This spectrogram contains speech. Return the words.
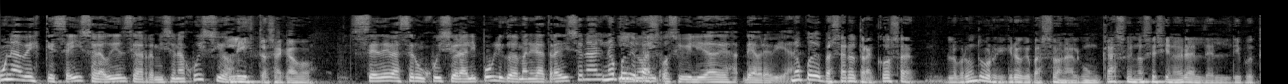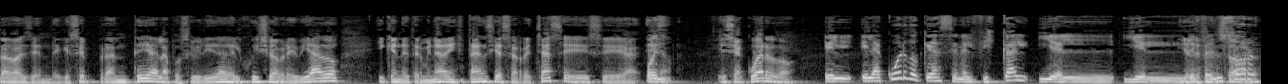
Una vez que se hizo la audiencia de remisión a juicio, Listo, se acabó. se debe hacer un juicio oral y público de manera tradicional No y puede no hay pasar- posibilidad de, de abreviar. ¿No puede pasar otra cosa? Lo pregunto porque creo que pasó en algún caso y no sé si no era el del diputado Allende, que se plantea la posibilidad del juicio abreviado y que en determinada instancia se rechace ese, Bueno. ese, ese acuerdo. El, el acuerdo que hacen el fiscal y el, y el, Y el defensor, defensor.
